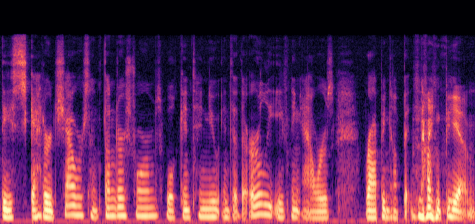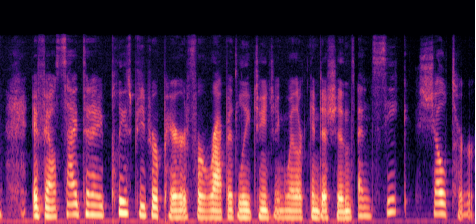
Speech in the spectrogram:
These scattered showers and thunderstorms will continue into the early evening hours, wrapping up at 9 p.m. If outside today, please be prepared for rapidly changing weather conditions and seek shelter.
